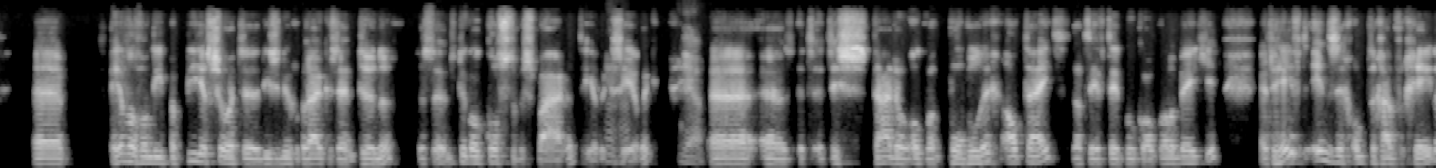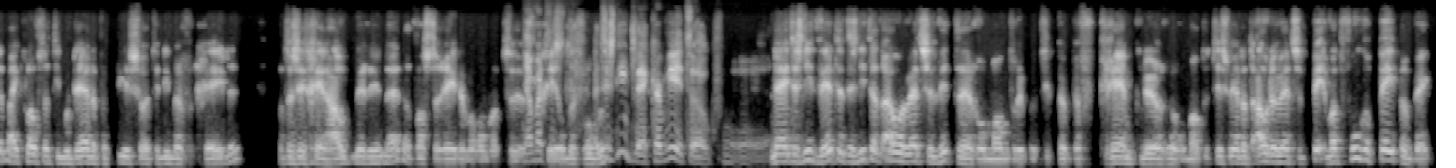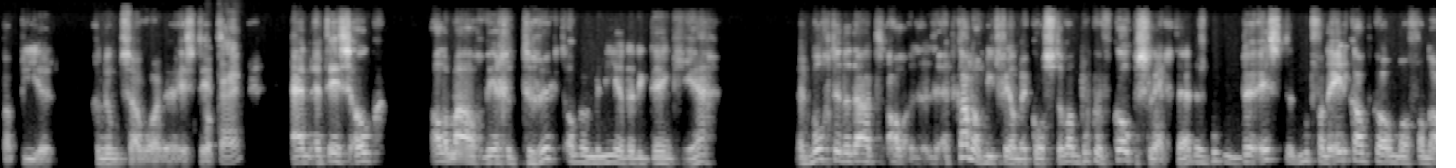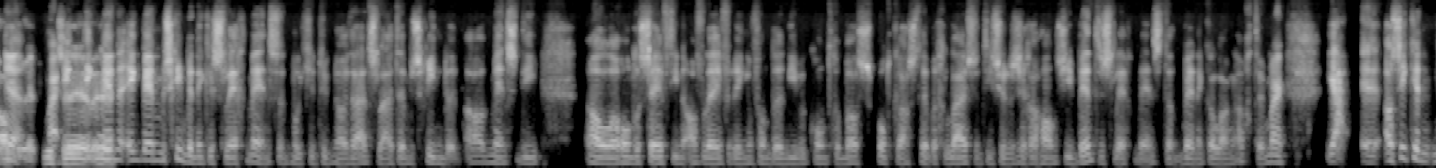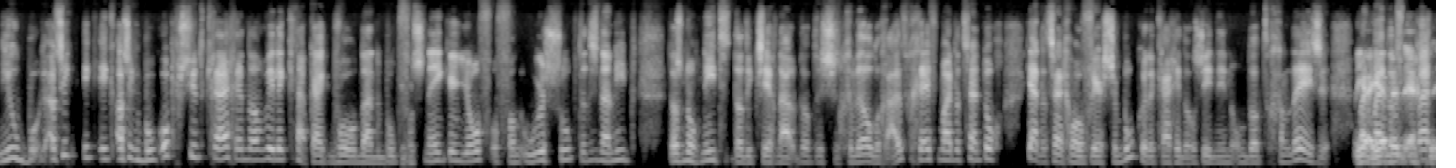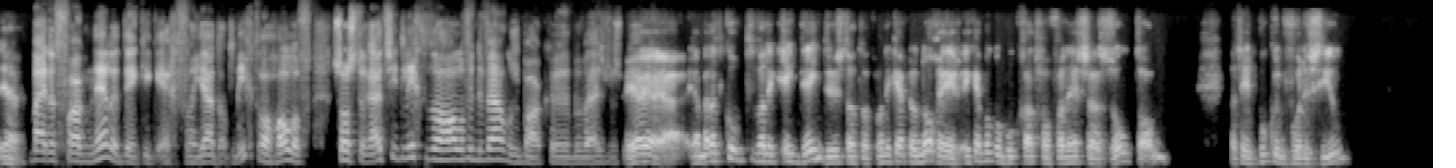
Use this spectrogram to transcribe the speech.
heel veel van die papiersoorten die ze nu gebruiken zijn dunner. Dat is natuurlijk ook kostenbesparend, eerlijk is eerlijk. Ja. Uh, uh, het, het, is daardoor ook wat bobbelig altijd. Dat heeft dit boek ook wel een beetje. Het heeft in zich om te gaan vergelen, maar ik geloof dat die moderne papiersoorten niet meer vergelen. Want er zit geen hout meer in. Hè? Dat was de reden waarom het uh, ja, maar het is, het is niet lekker wit ook. Nee, het is niet wit. Het is niet dat ouderwetse witte romandruk. Of crème kleurige roman. Het is weer dat ouderwetse, wat vroeger paperback papier genoemd zou worden, is dit. Okay. En het is ook allemaal weer gedrukt op een manier dat ik denk, ja, het mocht inderdaad, al, het kan ook niet veel meer kosten, want boeken verkopen slecht. Hè? Dus boeken, is, het moet van de ene kant komen of van de andere. Ja, het moet, maar ik, uh, ik, ben, ik ben, misschien ben ik een slecht mens, dat moet je natuurlijk nooit uitsluiten. En misschien de, al mensen die al 117 afleveringen van de nieuwe Contrabas podcast hebben geluisterd, die zullen zeggen, Hans, je bent een slecht mens. Dat ben ik al lang achter. Maar ja, eh, als ik een nieuw boek, als ik, ik, ik, als ik een boek opgestuurd krijg en dan wil ik, nou kijk bijvoorbeeld naar het boek van Snekerjof of van Oersoep, dat is nou niet, dat is nog niet dat ik zeg, nou dat is geweldig uitgegeven, maar dat zijn toch, ja, dat zijn gewoon verse boeken. Daar krijg je dan zin in om dat te gaan lezen. Maar ja, bij, dat, echt, bij, ja. bij, dat Frank Nelle denk ik echt van, ja, dat ligt al half, zoals het eruit ziet, ligt het al half in de vuilnisbak, uh, bij wijze van spreken. Ja, ja, ja, ja, maar dat komt, wat ik, ik denk dus dat dat, want ik heb er nog een, ik heb ook een boek gehad van Vanessa Zoltan. Dat heet Boeken voor de Ziel.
